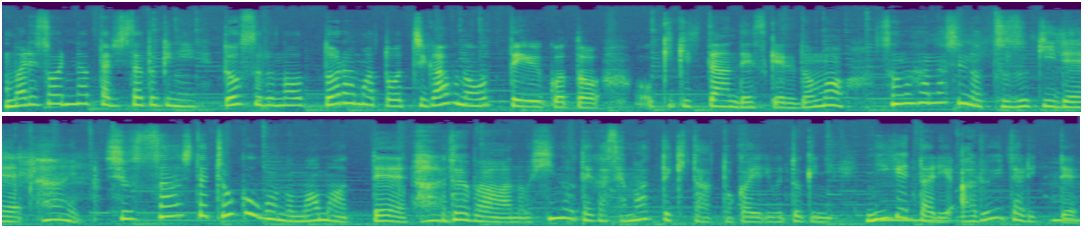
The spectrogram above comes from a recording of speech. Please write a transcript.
生まれそうになったりした時にどうするの？ドラマと違うの？っていうことをお聞きしたんですけれどもその話の続きで、はい、出産した直後のママって、はい、例えばあの火の手が迫ってきたとかいう時に逃げたり歩いたりって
